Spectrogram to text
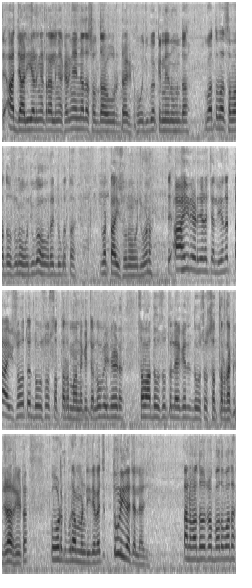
ਤੇ ਆ ਜਾਲੀ ਵਾਲੀਆਂ ਟਰਾਲੀਆਂ ਖੜੀਆਂ, ਇਹਨਾਂ ਦਾ ਸੌਦਾ ਹੋਰ ਡਾਇਰੈਕਟ ਹੋ ਜਾਊਗਾ, ਕਿੰਨੇ ਨੂੰ ਹੁੰਦਾ? ਵੱਧ ਤੋਂ ਵੱਧ ਸਵਾ 200 ਨੂੰ ਹੋ ਜਾਊਗਾ, ਹੋਰ ਇਦੂ ਘੱਟ 250 ਨੂੰ ਹੋ ਜਾਊਗਾ ਨਾ ਤੇ ਆਹੀ ਰੇਟ ਜਿਹੜਾ ਚੱਲੀ ਜਾਂਦਾ 250 ਤੇ 270 ਮੰਨ ਕੇ ਚੱਲੋ ਵੀ ਰੇਟ ਸਵਾ 200 ਤੋਂ ਲੈ ਕੇ ਤੇ 270 ਤੱਕ ਜਿਹੜਾ ਰੇਟ ਕੋਟਕਪੂਰਾ ਮੰਡੀ ਦੇ ਵਿੱਚ ਤੂੜੀ ਦਾ ਚੱਲਿਆ ਜੀ। ਧੰਨਵਾਦ ਦੋਸਤੋ, ਬਹੁਤ ਬਹੁਤ।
